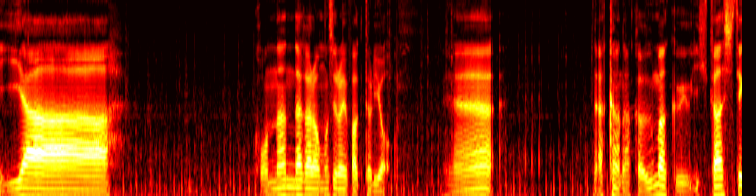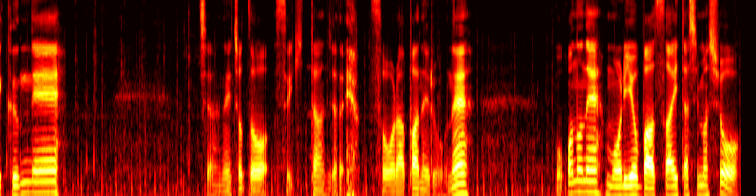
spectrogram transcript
いやこんなんだから面白いファクトリオねえ。なかなかうまく生かしてくんねじゃあねちょっと石炭じゃないよソーラーパネルをね。ここのね森を伐採いたしましょ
